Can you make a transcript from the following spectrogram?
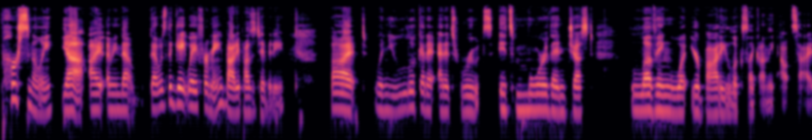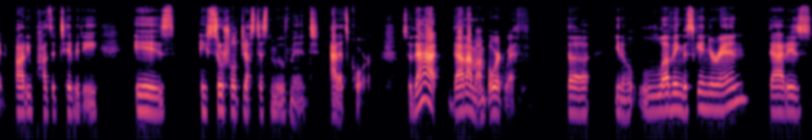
personally yeah i i mean that that was the gateway for me body positivity. But when you look at it at its roots it's more than just loving what your body looks like on the outside. Body positivity is a social justice movement at its core. So that that i'm on board with. Mm-hmm. The you know loving the skin you're in that is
